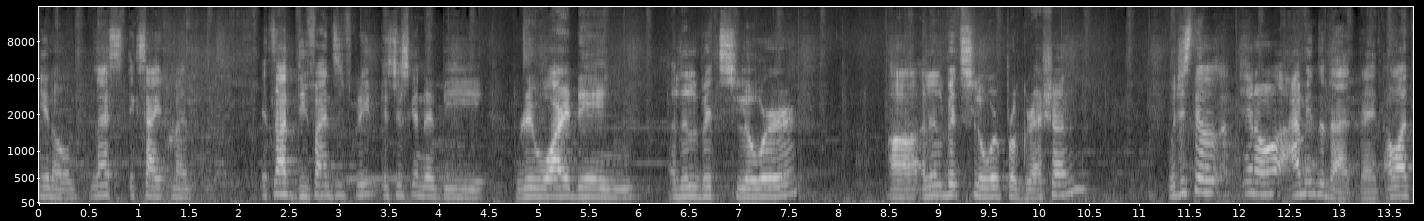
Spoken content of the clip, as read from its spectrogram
you know less excitement, it's not defensive creep. It's just gonna be rewarding a little bit slower, uh, a little bit slower progression, which is still you know I'm into that, right? I want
